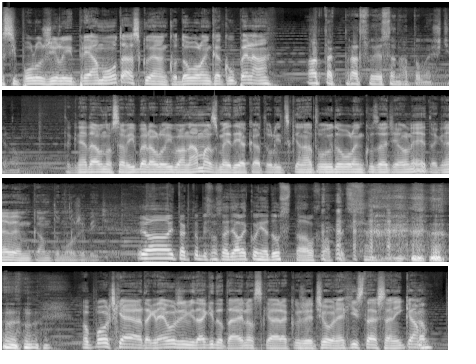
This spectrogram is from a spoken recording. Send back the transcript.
si položili priamu otázku, Janko. Dovolenka kúpená? A tak pracuje sa na tom ešte, no. Tak nedávno sa vyberalo iba na mass media katolické, na tvoju dovolenku zatiaľ nie, tak neviem, kam to môže byť. Ja, tak to by som sa ďaleko nedostal, chlapec. no počkaj, tak nemôže byť takýto tajnostkár, akože čo, nechystáš sa nikam? No.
